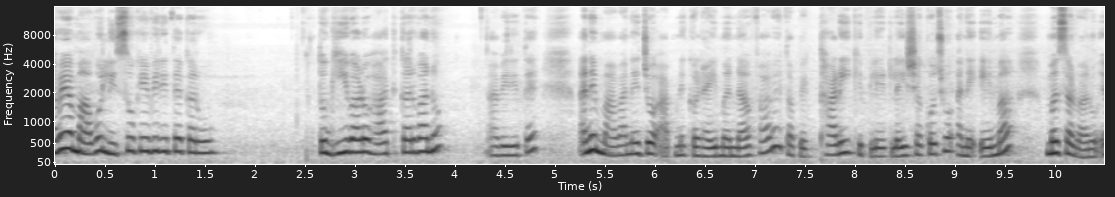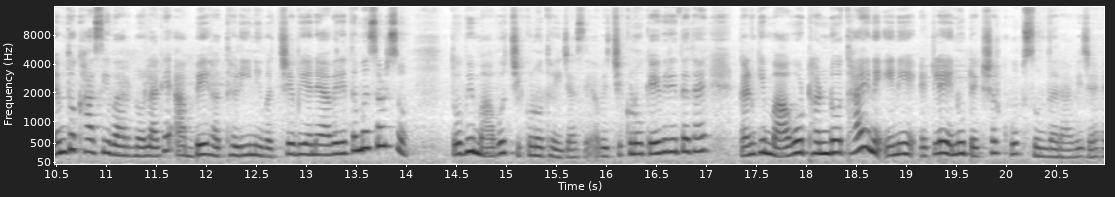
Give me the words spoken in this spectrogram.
હવે આ માવો લીસો કેવી રીતે કરવો? તો ઘીવાળો હાથ કરવાનો આવી રીતે. અને માવાને જો આપને કઢાઈમાં ન ફાવે તો આપણે થાળી કે પ્લેટ લઈ શકો છો અને એમાં મસળવાનું. એમ તો ખાસી વાર ન લાગે. આ બે હથળીની વચ્ચે બી અને આવી રીતે મસળશો તો બી માવો ચીકણો થઈ જશે. હવે ચીકણો કેવી રીતે થાય? કારણ કે માવો ઠંડો થાય ને એને એટલે એનું ટેક્સચર ખૂબ સુંદર આવી જાય.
